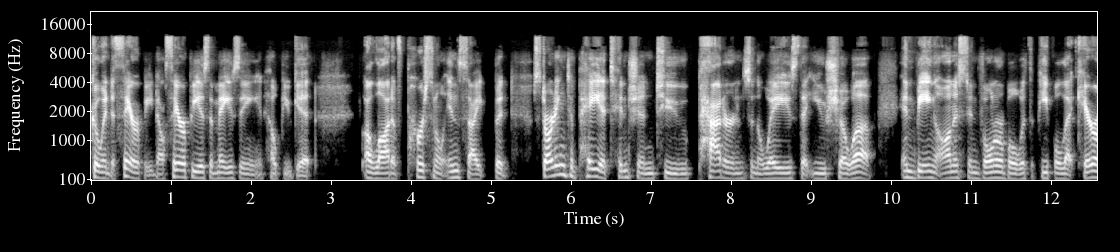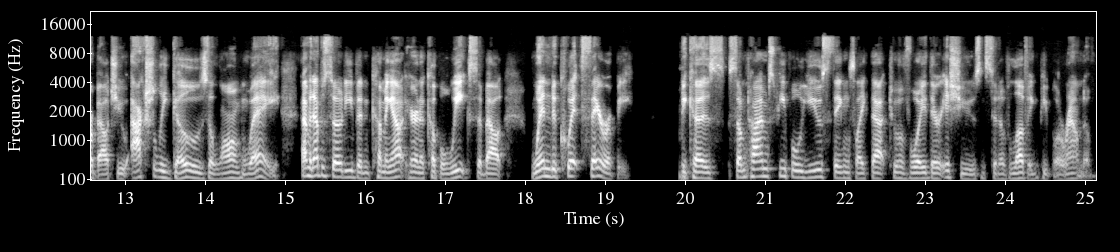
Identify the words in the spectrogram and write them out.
go into therapy now therapy is amazing and help you get a lot of personal insight, but starting to pay attention to patterns and the ways that you show up and being honest and vulnerable with the people that care about you actually goes a long way. I have an episode even coming out here in a couple weeks about when to quit therapy. Because sometimes people use things like that to avoid their issues instead of loving people around them.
